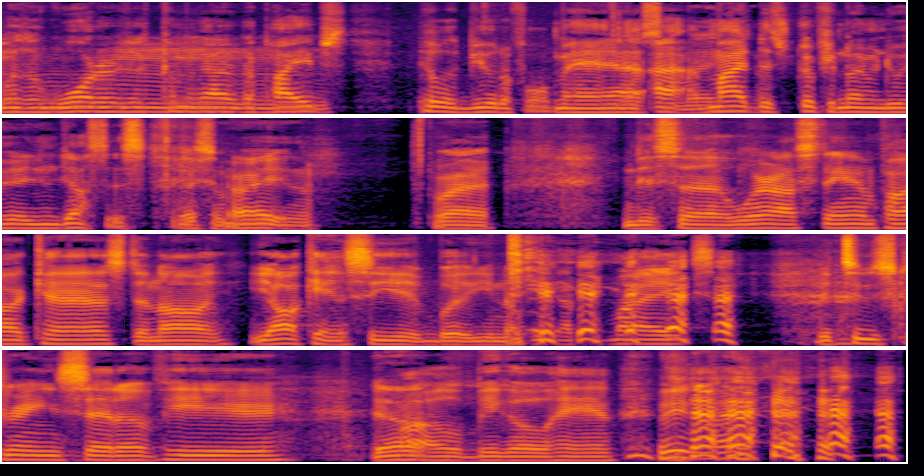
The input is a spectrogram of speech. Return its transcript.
was the water just coming out of the pipes. It was beautiful, man. I, my description don't even do it any justice. That's All right. Right. This uh Where I Stand podcast and all y'all can't see it, but you know, we got the mics, the two screens set up here. Yeah. Oh, big old hand.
